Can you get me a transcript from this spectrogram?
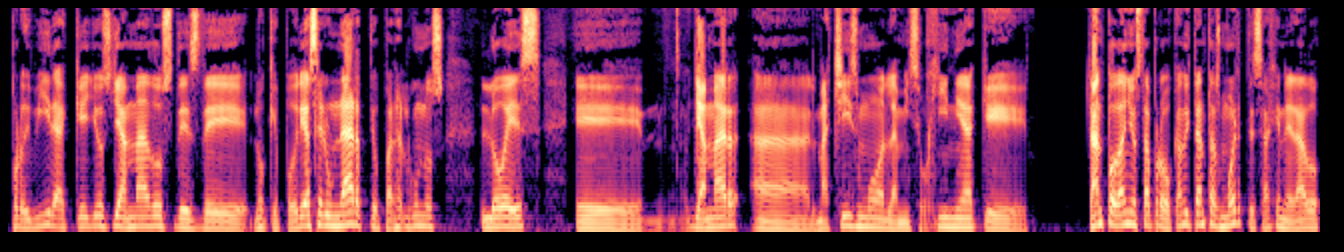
prohibir aquellos llamados desde lo que podría ser un arte o para algunos lo es, eh, llamar al machismo, a la misoginia que tanto daño está provocando y tantas muertes ha generado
